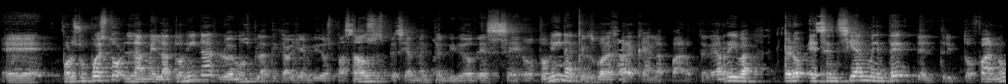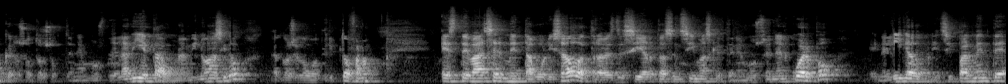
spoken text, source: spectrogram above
Eh, por supuesto, la melatonina lo hemos platicado ya en videos pasados, especialmente el video de serotonina, que les voy a dejar acá en la parte de arriba, pero esencialmente del triptofano que nosotros obtenemos de la dieta, un aminoácido, conocido como triptófano. Este va a ser metabolizado a través de ciertas enzimas que tenemos en el cuerpo en el hígado principalmente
